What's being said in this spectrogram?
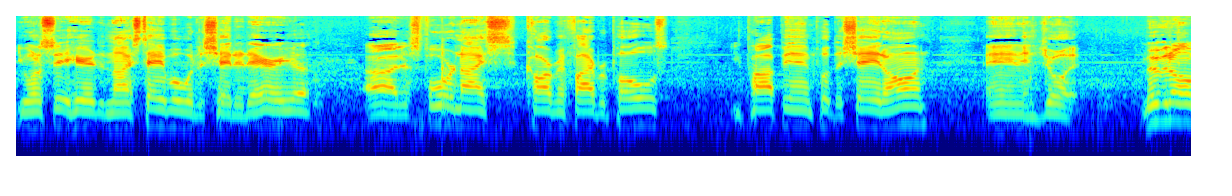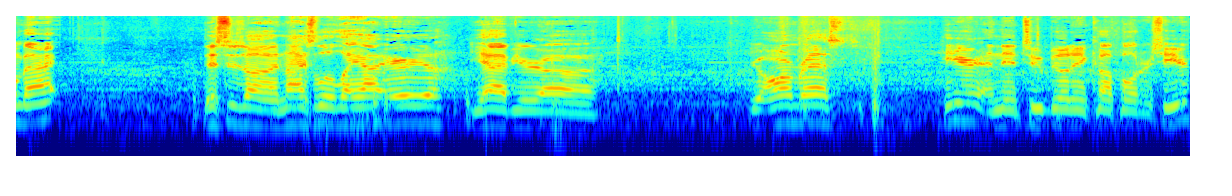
you want to sit here at a nice table with a shaded area. Uh, there's four nice carbon fiber poles. You pop in, put the shade on, and enjoy it. Moving on back, this is a nice little layout area. You have your uh, your armrest here, and then two built-in cup holders here.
